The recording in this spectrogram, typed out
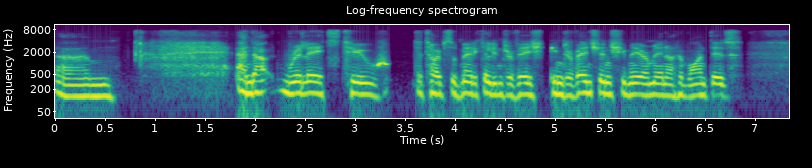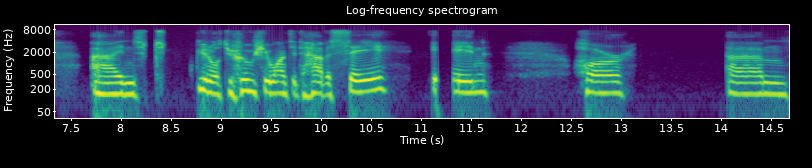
Um, and that relates to the types of medical intervention intervention she may or may not have wanted, and you know to who she wanted to have a say in her um,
